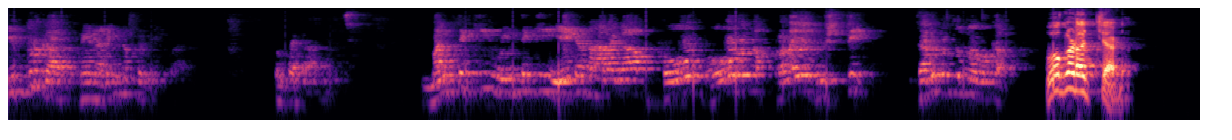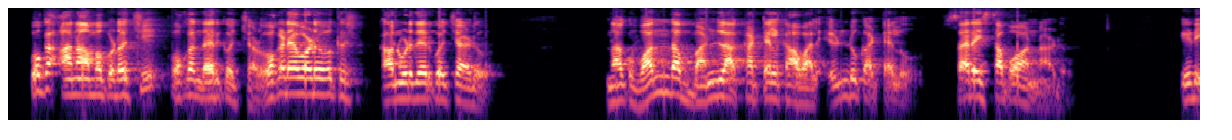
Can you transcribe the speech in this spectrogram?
ఇప్పుడు కాదు. నేను అడిగినప్పుడు ఇవ్వాలి. కొంతకాలం. మంటికి మింటికి ఏకధారగా ప్రళయ దృష్టి జరుగుతున్న ఒక ఒకడు వచ్చాడు ఒక అనామకుడు వచ్చి ఒక దగ్గరికి వచ్చాడు ఒకడెవడు? కృష్ణ కానుడి దగ్గరికి వచ్చాడు నాకు వంద బండ్ల కట్టెలు కావాలి. ఎండు కట్టెలు. సరే ఇస్తాపో అన్నాడు. ఈడి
